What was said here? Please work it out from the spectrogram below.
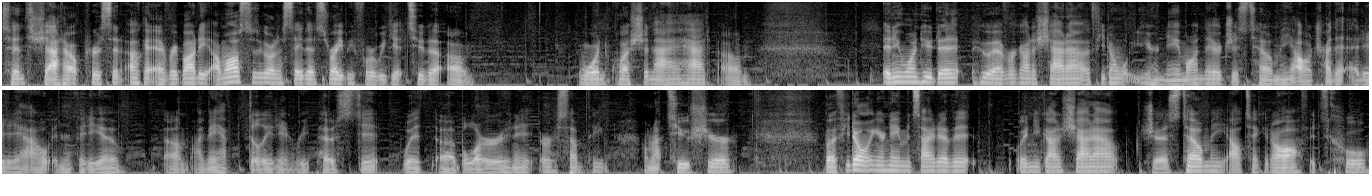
10th shout out person. Okay, everybody, I'm also going to say this right before we get to the, um, one question that I had. Um, anyone who did, whoever got a shout out, if you don't want your name on there, just tell me. I'll try to edit it out in the video. Um, I may have to delete it and repost it with a blur in it or something. I'm not too sure. But if you don't want your name inside of it, when you got a shout out, just tell me. I'll take it off. It's cool.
